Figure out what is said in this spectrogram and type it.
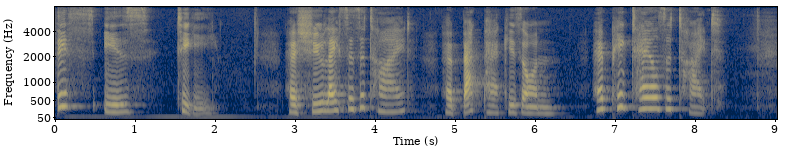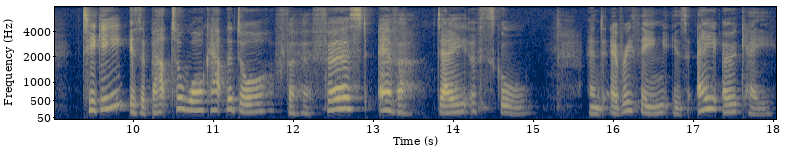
This is Tiggy. Her shoelaces are tied, her backpack is on, her pigtails are tight. Tiggy is about to walk out the door for her first ever day of school. And everything is a-okay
